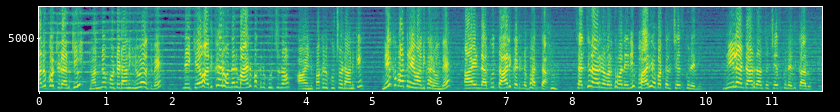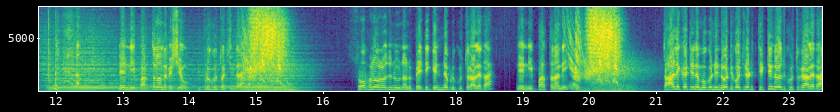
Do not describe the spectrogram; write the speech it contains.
నన్ను కొట్టడానికి? నన్ను కొట్టడానికి నువ్వే అవుతువే? నీకేం అధికారం ఉందని మా ఆయన పక్కన కూర్చున్నావు? ఆయన పక్కన కూర్చోడానికి నీకు మాత్రం ఏం అధికారం ఉందే? ఆయన నాకు తాళి కట్టిన భర్త. సత్యనారాయణ వ్రతం అనేది భార్య భర్తలు చేసుకునేది. నీలాంటి ఆడదాంతో చేసుకునేది కాదు. నేను నీ భర్తలో ఉన్న విషయం ఇప్పుడు గుర్తొచ్చిందా? శోభనం రోజు నువ్వు నన్ను బయటికి గెంటినప్పుడు గుర్తు రాలేదా నేను నీ భర్తనని? తాళి కట్టిన మొగుడిని నోటికి వచ్చినట్టు తిట్టిన రోజు గుర్తుకు రాలేదా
